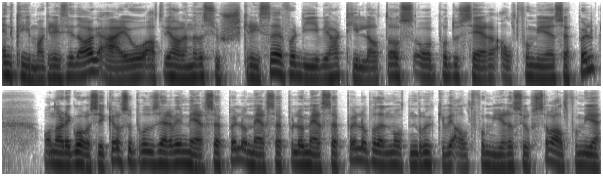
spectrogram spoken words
en klimakrise i dag, er jo at vi har en ressurskrise fordi vi har tillatt oss å produsere altfor mye søppel. Og når det går i stykker, så produserer vi mer søppel og mer søppel og mer søppel, og på den måten bruker vi altfor mye ressurser og altfor mye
